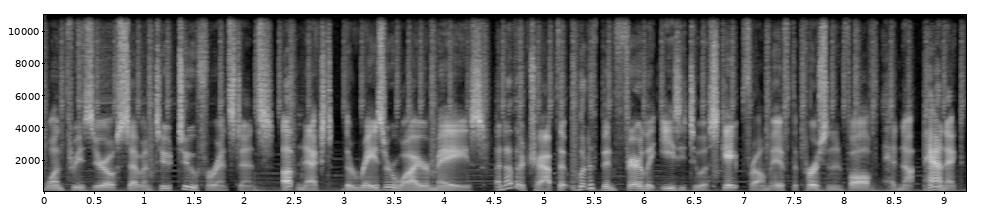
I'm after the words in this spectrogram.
130722, for instance. Up next, the razor wire maze. Another trap that would have been fairly easy to escape from if the person involved had not panicked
